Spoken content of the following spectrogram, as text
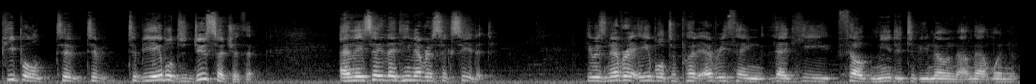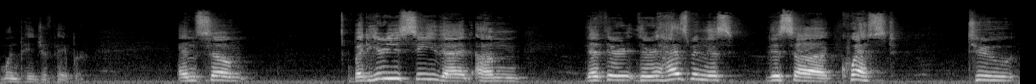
people to, to, to be able to do such a thing. And they say that he never succeeded. He was never able to put everything that he felt needed to be known on that one, one page of paper. And so, but here you see that um, that there there has been this this uh, quest to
